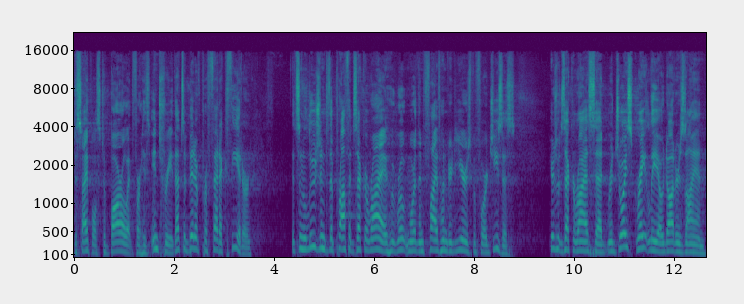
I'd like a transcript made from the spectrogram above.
disciples to borrow it for his entry, that's a bit of prophetic theater. It's an allusion to the prophet Zechariah, who wrote more than 500 years before Jesus. Here's what Zechariah said Rejoice greatly, O daughter Zion.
